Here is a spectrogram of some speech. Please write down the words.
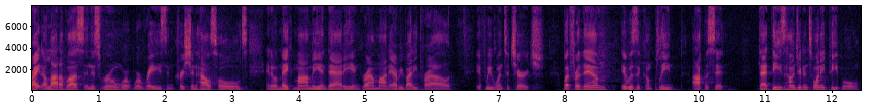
right? A lot of us in this room were, were raised in Christian households, and it would make mommy and daddy and grandma and everybody proud if we went to church. But for them, it was a complete opposite. That these 120 people,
